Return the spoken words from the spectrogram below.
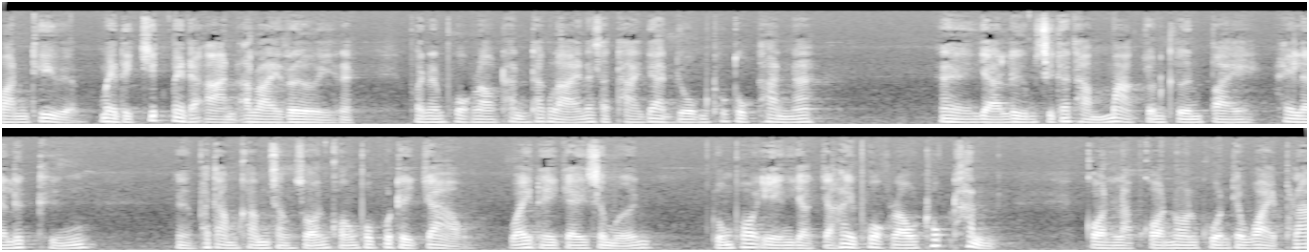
วันๆที่ไม่ได้คิดไม่ได้อ่านอะไรเลยนะเพราะนั้นพวกเราท่านทั้งหลายนะศรัทธาญาติโยมทุก ๆ ท่านนะอย่าลืมศีลธรรมมากจนเกินไป ให้ระลึกถึงพระธรรมคำสั่งสอนของพระพุทธเจ้า ไว้ในใจเสมอหลวงพ่อเองอยากจะให้พวกเราทุกท่าน ก่อนหลับก่อนนอนควรจะไหว้พระ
